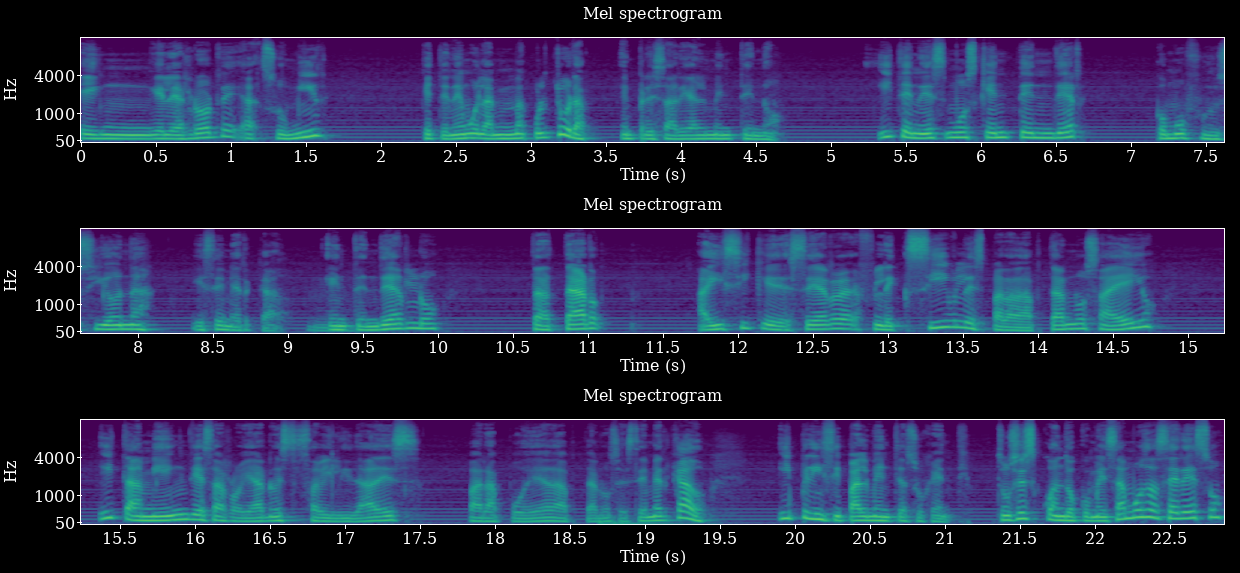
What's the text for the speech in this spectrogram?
en el error de asumir que tenemos la misma cultura. Empresarialmente no. Y tenemos que entender cómo funciona ese mercado. Entenderlo, tratar ahí sí que de ser flexibles para adaptarnos a ello y también desarrollar nuestras habilidades para poder adaptarnos a este mercado y principalmente a su gente. Entonces, cuando comenzamos a hacer eso,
